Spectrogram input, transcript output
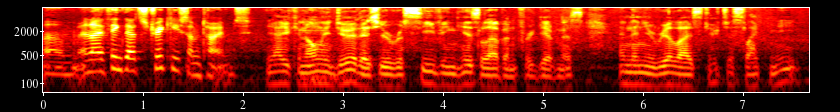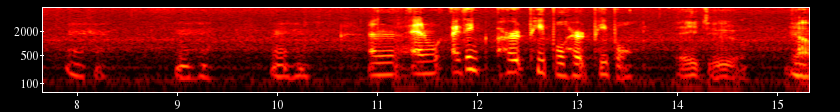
Um, and I think that's tricky sometimes. Yeah, you can only do it as you're receiving His love and forgiveness, and then you realize they're just like me. Mm-hmm. Mm-hmm. And and I think hurt people hurt people. They do. Yeah,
